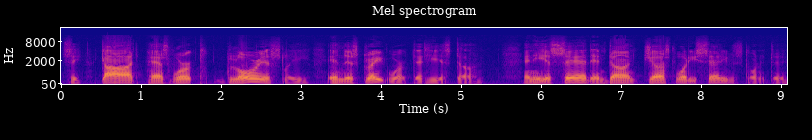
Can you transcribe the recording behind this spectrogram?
See, God has worked gloriously in this great work that He has done, and He has said and done just what He said He was going to do.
